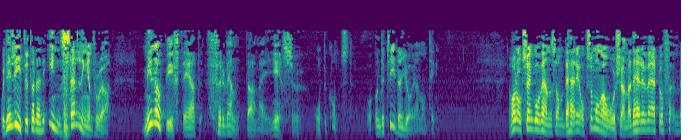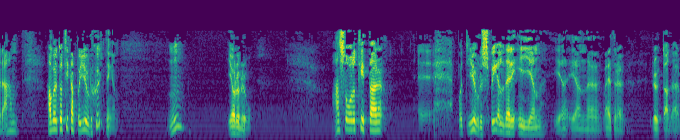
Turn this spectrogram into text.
Och det är lite av den inställningen tror jag. Min uppgift är att förvänta mig Jesu återkomst. Och under tiden gör jag någonting. Jag har också en god vän som, det här är också många år sedan men det här är värt att han, han var ute och tittade på julskyltningen. Mm, i Örebro. Han står och tittar eh, på ett julspel där i en, i en, i en vad heter det ruta där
